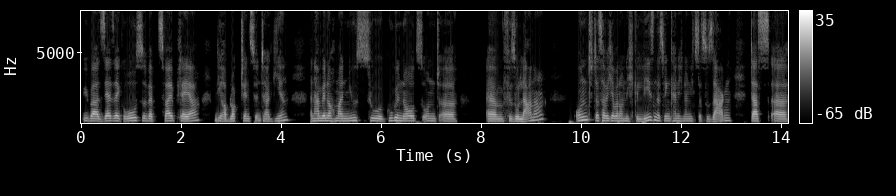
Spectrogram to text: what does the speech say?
über sehr, sehr große Web2-Player mit ihrer Blockchain zu interagieren. Dann haben wir nochmal News zu Google Notes und äh, ähm, für Solana. Und, das habe ich aber noch nicht gelesen, deswegen kann ich noch nichts dazu sagen, dass äh,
